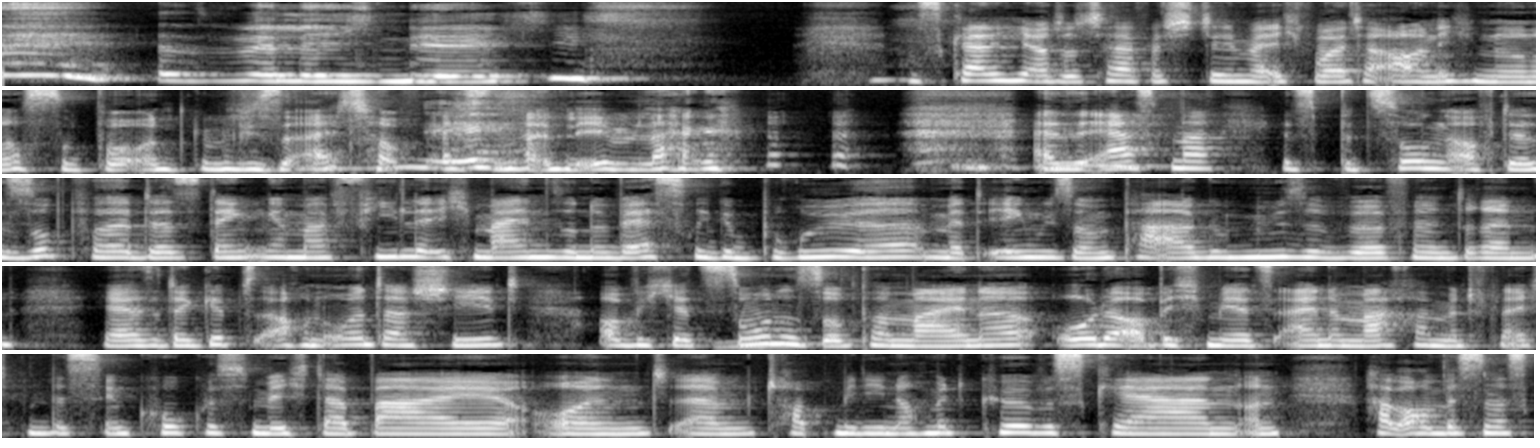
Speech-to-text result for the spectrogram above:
das will ich nicht. Das kann ich auch total verstehen, weil ich wollte auch nicht nur noch Suppe und Gemüse-Eintopf nee. essen mein Leben lang. Also erstmal jetzt bezogen auf der Suppe, das denken immer viele, ich meine so eine wässrige Brühe mit irgendwie so ein paar Gemüsewürfeln drin. Ja, also da gibt's auch einen Unterschied, ob ich jetzt so eine Suppe meine oder ob ich mir jetzt eine mache mit vielleicht ein bisschen Kokosmilch dabei und ähm, top mir die noch mit Kürbiskern und habe auch ein bisschen was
